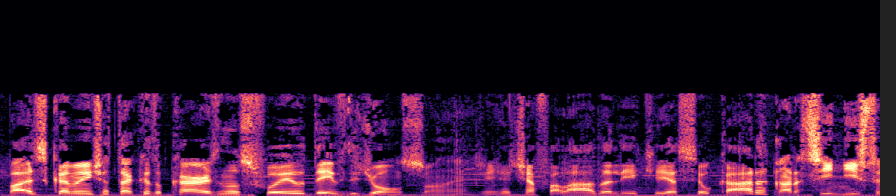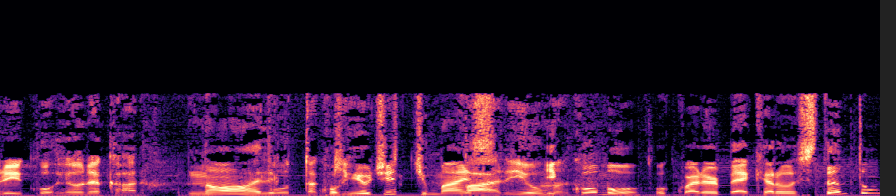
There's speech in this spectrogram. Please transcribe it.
basicamente o ataque do Cardinals foi o David Johnson, né? A gente já tinha falado ali que ia ser o cara. Cara, sinistro ele correu, né, cara? Não, ele Puta correu de, demais. pariu, e mano. como o quarterback era o Stanton,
